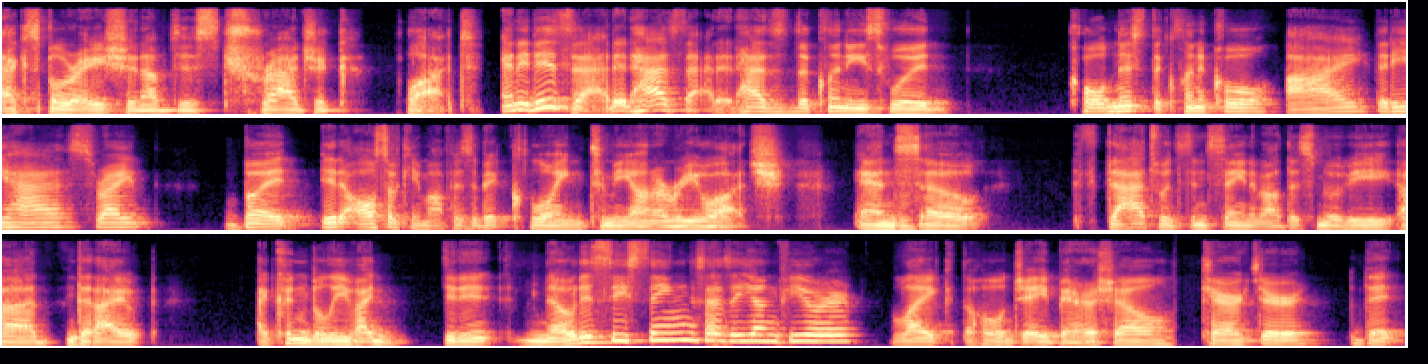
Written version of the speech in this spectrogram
exploration of this tragic plot. And it is that. It has that. It has the Clint Eastwood coldness, the clinical eye that he has, right? But it also came off as a bit cloying to me on a rewatch. And mm-hmm. so that's what's insane about this movie uh, that I I couldn't believe I didn't notice these things as a young viewer, like the whole Jay Baruchel character that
